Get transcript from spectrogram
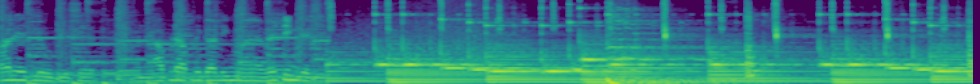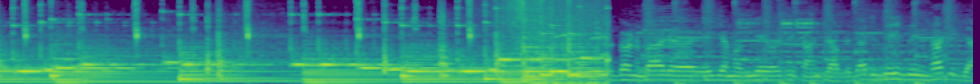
બારે એટલી ઊભી છે, અને આપણે આપણી ગાડીમાં વેઇટિંગ કરીએ. આપણે ગાડી બેસીને બેસીને થાકી ગયા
